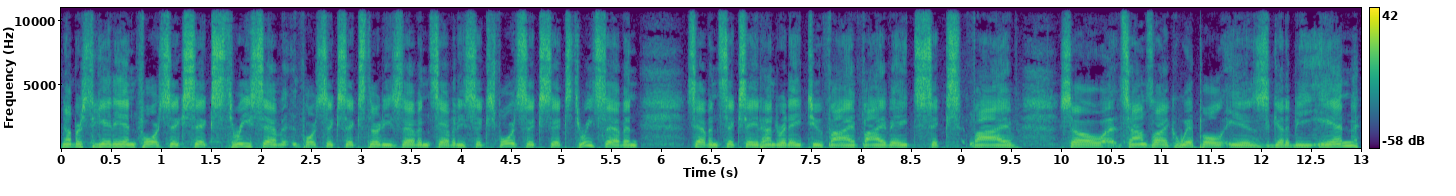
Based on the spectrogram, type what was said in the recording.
Numbers to get in 466 466 3776 466 3776 800 825 5865. So it sounds like Whipple is going to be in.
